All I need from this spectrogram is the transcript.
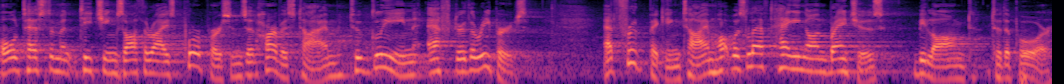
Old Testament teachings authorized poor persons at harvest time to glean after the reapers. At fruit picking time, what was left hanging on branches belonged to the poor.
